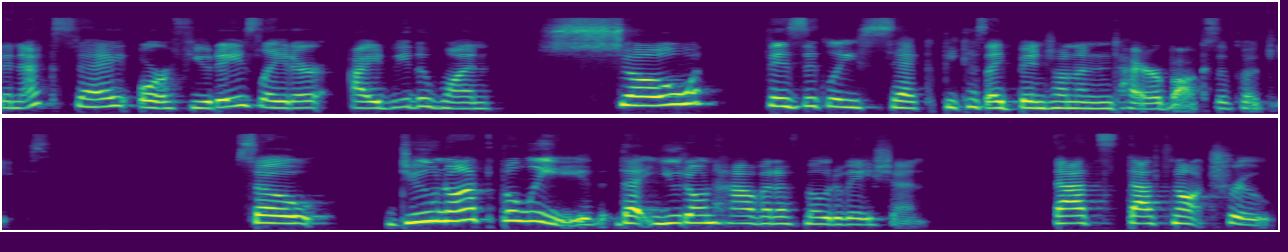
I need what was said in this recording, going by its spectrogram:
the next day, or a few days later, I'd be the one so physically sick because I binge on an entire box of cookies. So do not believe that you don't have enough motivation. That's that's not true.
